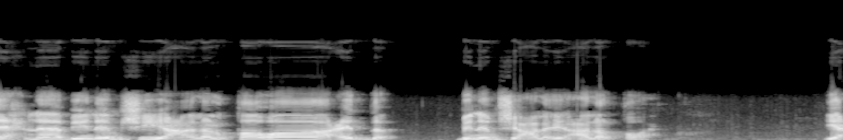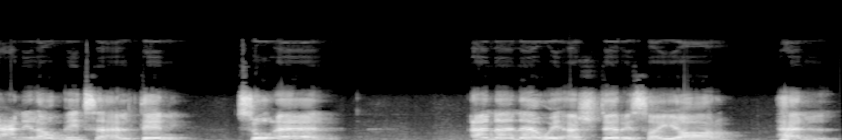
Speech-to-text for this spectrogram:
إحنا بنمشي على القواعد. بنمشي على إيه؟ على القواعد. يعني لو جيت سألتني سؤال أنا ناوي أشتري سيارة. هل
